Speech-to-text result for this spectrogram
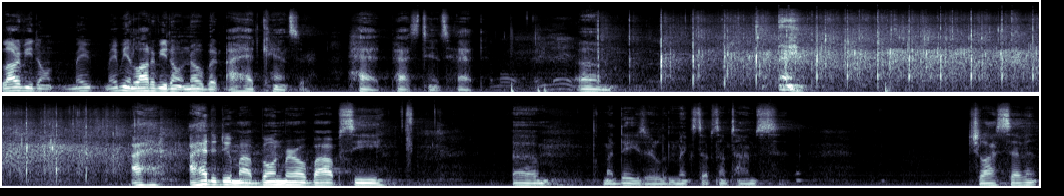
a lot of you don't, maybe, maybe a lot of you don't know, but I had cancer. Had, past tense, had. Um, I, I had to do my bone marrow biopsy. Um, my days are a little mixed up sometimes. July 7th,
